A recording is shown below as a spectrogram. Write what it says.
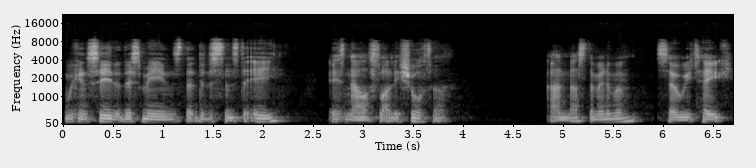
we can see that this means that the distance to E is now slightly shorter and that's the minimum. So we take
